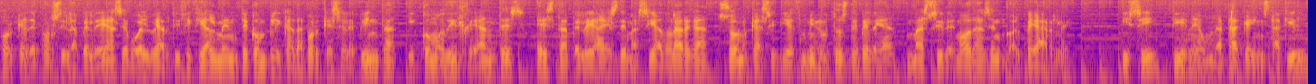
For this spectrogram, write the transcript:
porque de por sí la pelea se vuelve artificialmente complicada porque se le pinta, y como dije antes, esta pelea es demasiado larga, son casi 10 minutos de pelea, más si demoras en golpearle. Y sí, tiene un ataque insta-kill,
